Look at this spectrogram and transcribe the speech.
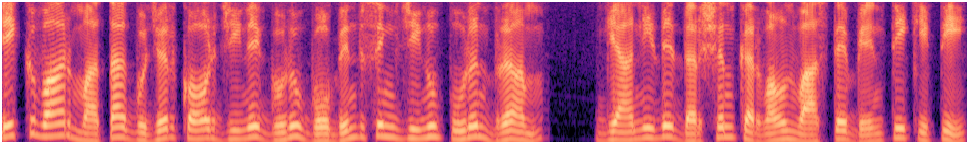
ਇੱਕ ਵਾਰ ਮਾਤਾ ਗੁਜਰ ਕੌਰ ਜੀ ਨੇ ਗੁਰੂ ਗੋਬਿੰਦ ਸਿੰਘ ਜੀ ਨੂੰ ਪੂਰਨ ਬ੍ਰਹਮ ਗਿਆਨੀ ਦੇ ਦਰਸ਼ਨ ਕਰਵਾਉਣ ਵਾਸਤੇ ਬੇਨਤੀ ਕੀਤੀ,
